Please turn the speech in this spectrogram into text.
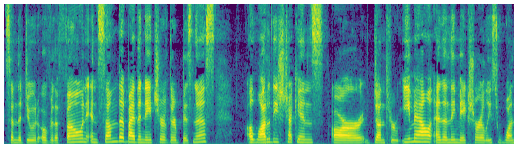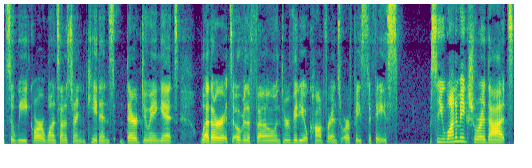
some that do it over the phone, and some that by the nature of their business, a lot of these check ins are done through email, and then they make sure at least once a week or once on a certain cadence they're doing it, whether it's over the phone, through video conference, or face to face. So you want to make sure that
